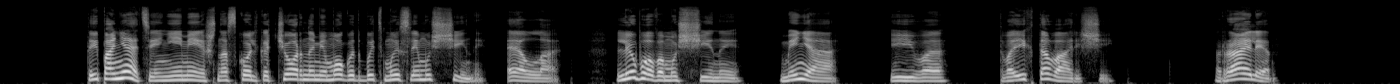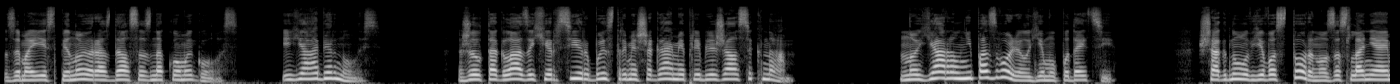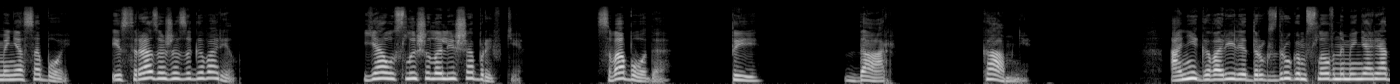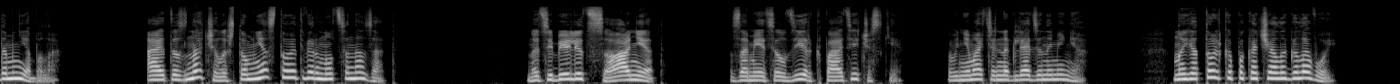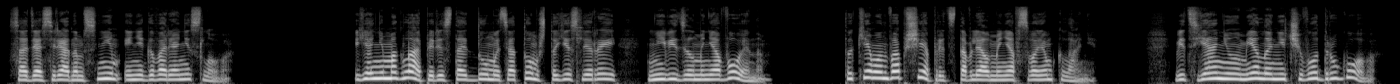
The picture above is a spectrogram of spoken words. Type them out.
Ты понятия не имеешь, насколько черными могут быть мысли мужчины, Элла, любого мужчины, меня, Ива, твоих товарищей. Райлен. За моей спиной раздался знакомый голос, и я обернулась. Желтоглазый Херсир быстрыми шагами приближался к нам но Ярл не позволил ему подойти. Шагнул в его сторону, заслоняя меня собой, и сразу же заговорил. Я услышала лишь обрывки. «Свобода», «ты», «дар», «камни». Они говорили друг с другом, словно меня рядом не было. А это значило, что мне стоит вернуться назад. «На тебе лица нет», — заметил Дирк по-отечески, внимательно глядя на меня но я только покачала головой, садясь рядом с ним и не говоря ни слова. Я не могла перестать думать о том, что если Рэй не видел меня воином, то кем он вообще представлял меня в своем клане? Ведь я не умела ничего другого.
